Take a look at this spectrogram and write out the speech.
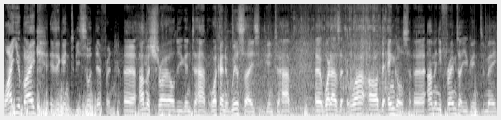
Why your bike is it going to be so different? Uh, how much throttle are you going to have? What kind of wheel size are you going to have? Uh, what, has, what are the angles? Uh, how many frames are you going to make?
